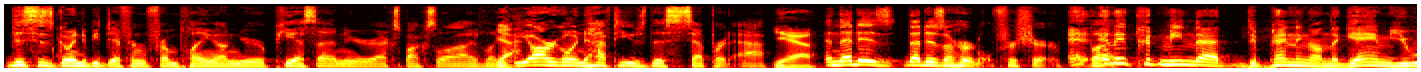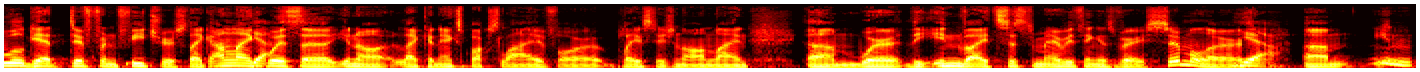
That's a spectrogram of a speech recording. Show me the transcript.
this is going to be different from playing on your PSN or your Xbox Live. Like, Yeah. you are going to have to use this separate app. Yeah. And that is that is a hurdle for sure. And, But- and it could mean that depending on the game, you will get different features. Like unlike Yes. with a you know like an Xbox Live or PlayStation Online, um, where the invite system everything is very similar. Yeah. Um, you,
